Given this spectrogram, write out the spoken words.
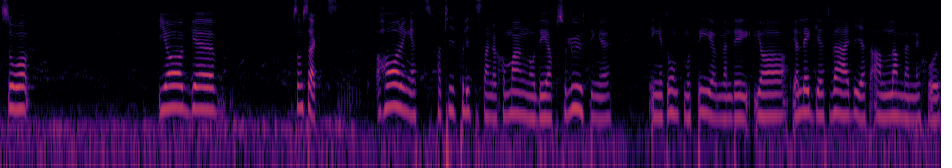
Så jag, eh, som sagt, har inget partipolitiskt engagemang och det är absolut inget, inget ont mot det, men det, jag, jag lägger ett värde i att alla människor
